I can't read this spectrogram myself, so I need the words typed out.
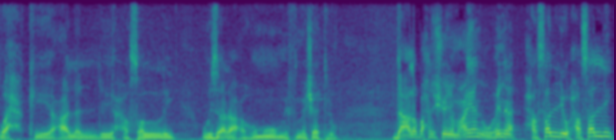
واحكي على اللي حصل لي وزرع همومي في مشتله ده على بحر شعري معين وهنا حصل لي وحصل لي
